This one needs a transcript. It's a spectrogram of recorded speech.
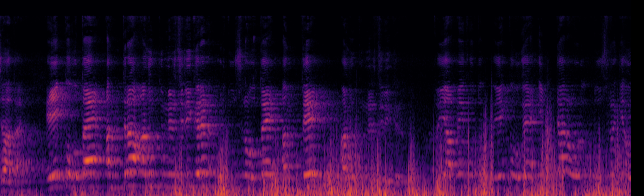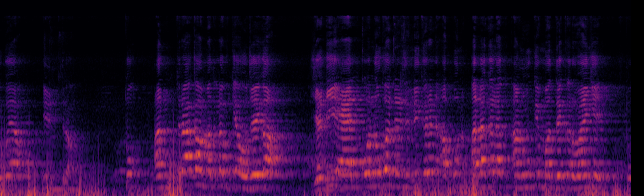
जाता है। एक तो होता है अंतरा अणुक निर्जलीकरण और दूसरा होता है अंत्य अणुक निर्जलीकरण। तो यहाँ पे एक तो हो गया इंटर और दूसरा क्या हो गया? इंट्रा। तो अंतरा का मतलब क्या हो जाएगा? यदि एल्कोहलों का निर्जलीकरण अपन अलग अलग अणु के मध्य करवाएँगे तो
